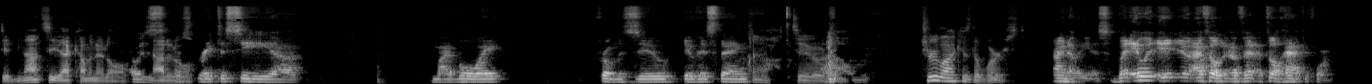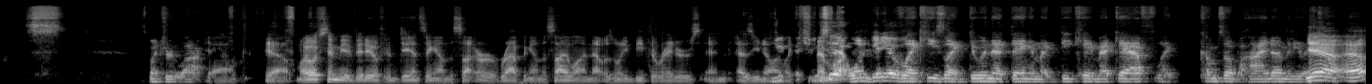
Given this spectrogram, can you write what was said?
did not see that coming at all. Was, not at all. Great to see uh, my boy from the zoo do his thing. Oh, dude. Um, Drew Lock is the worst. I know he is, but it, it I felt I felt happy for him. It's, it's my Drew Lock. Yeah, yeah. My wife sent me a video of him dancing on the side or rapping on the sideline. That was when he beat the Raiders. And as you know, you, like, you see that one video of like he's like doing that thing and like DK Metcalf like comes up behind him and he like yeah,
